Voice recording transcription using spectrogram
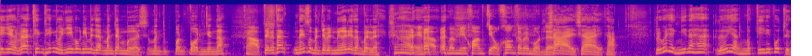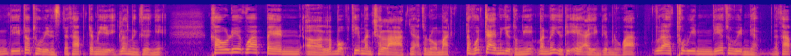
ริงๆอย่างว่าเทคโนโลยีพวกนี้มันจะมันจะ merge มันจะปนๆกันเนาะครับจนกระทั่งในที่สุดมันจะเป็นเนื้อเดียวกันไปเลย ใช่ครับ มันมีความเกี่ยวข้องกันไปหมดเลย ใช่ใช่ครับห รือว่าอย่างนี้นะฮะ หรืออย่างเมื่อกี้ที่พูดถึง Digital Twins นะครับ จะมีอีกเรื่องหนึ่งคืออย่างนี้ เขาเรียกว่าเป็นเอ่อระบบที่มันฉลาดเนี่ยอัตโนมัติ แต่หัวใจมันอยู่ตรงนี้ มันไม่อยู่ที่ AI อย่างเดียวหรอกว่า เวลาทวินดิจิทัลทวินเนี่ยนะครับ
